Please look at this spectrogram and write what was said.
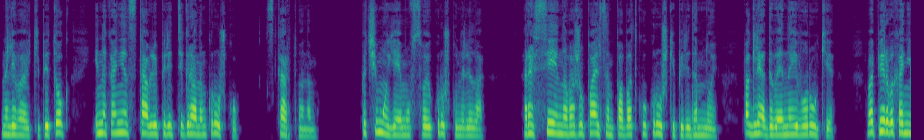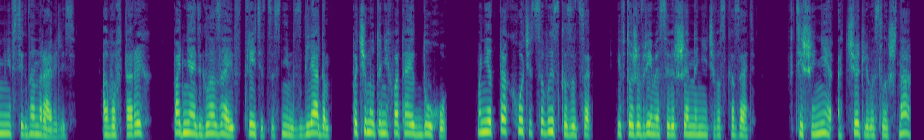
Наливаю кипяток и, наконец, ставлю перед Тиграном кружку с Картманом. Почему я ему в свою кружку налила? Рассеянно вожу пальцем по ободку кружки передо мной, поглядывая на его руки. Во-первых, они мне всегда нравились. А во-вторых, поднять глаза и встретиться с ним взглядом почему-то не хватает духу. Мне так хочется высказаться, и в то же время совершенно нечего сказать. В тишине отчетливо слышна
